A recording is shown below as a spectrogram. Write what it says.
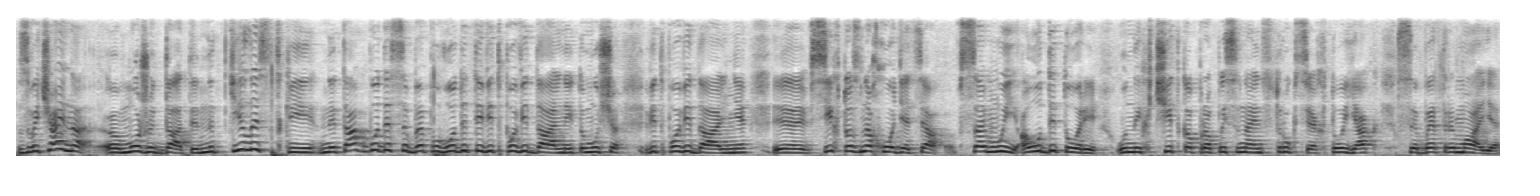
Звичайно, е, можуть дати не ті листки, не так буде себе поводити відповідальний, тому що відповідальні е, всі, хто знаходяться в самій аудиторії, у них чітко прописана інструкція, хто як себе тримає,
